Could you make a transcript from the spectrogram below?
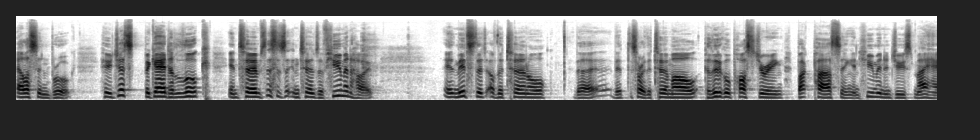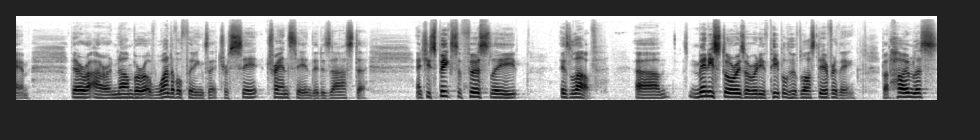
Alison Brook, who just began to look in terms. This is in terms of human hope in the midst of the turmoil. The, the, sorry, the turmoil, political posturing, buck passing, and human induced mayhem, there are a number of wonderful things that transcend the disaster. And she speaks of, firstly, is love. Um, many stories already of people who have lost everything, but homeless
